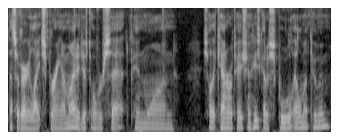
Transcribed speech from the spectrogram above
That's a very light spring. I might have just overset pin one. Saw that counter rotation. He's got a spool element to him.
